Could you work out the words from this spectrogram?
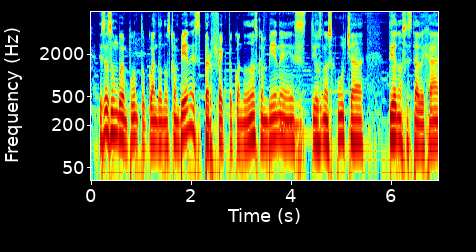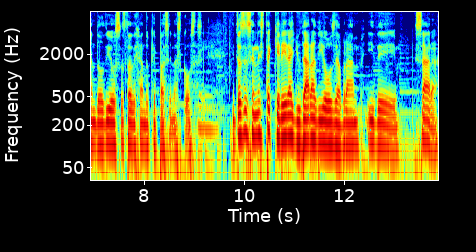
ese es un buen punto. Cuando nos conviene es perfecto, cuando no nos conviene es Dios no escucha, Dios nos está dejando, Dios está dejando que pasen las cosas. Sí. Entonces en este querer ayudar a Dios de Abraham y de Sara,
